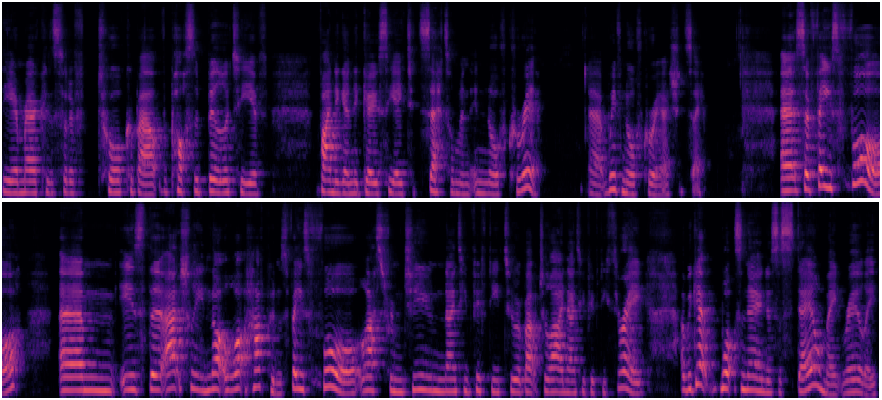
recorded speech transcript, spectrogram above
the Americans sort of talk about the possibility of finding a negotiated settlement in North Korea, uh, with North Korea, I should say. Uh, so, phase four um, is that actually not a lot happens. Phase four lasts from June 1950 to about July 1953, and we get what's known as a stalemate, really,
